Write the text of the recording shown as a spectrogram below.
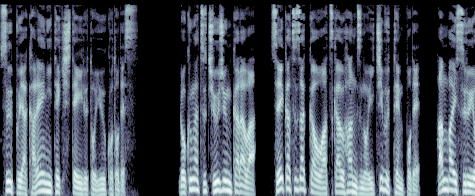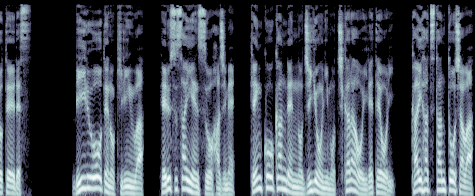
スープやカレーに適しているということです。6月中旬からは、生活雑貨を扱うハンズの一部店舗で販売する予定です。ビール大手のキリンは、ヘルスサイエンスをはじめ、健康関連の事業にも力を入れており、開発担当者は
